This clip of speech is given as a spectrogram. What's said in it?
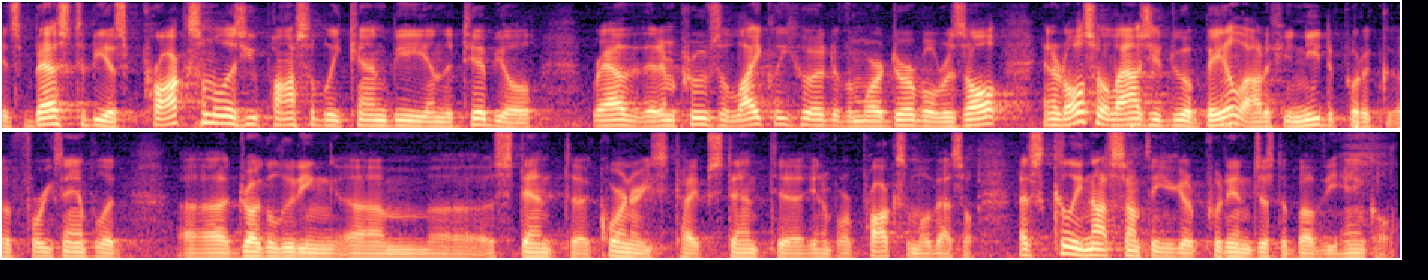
it's best to be as proximal as you possibly can be in the tibial rather that improves the likelihood of a more durable result and it also allows you to do a bailout if you need to put, a, for example, a, a drug-eluting um, uh, stent, uh, coronary type stent uh, in a more proximal vessel. That's clearly not something you're going to put in just above the ankle.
